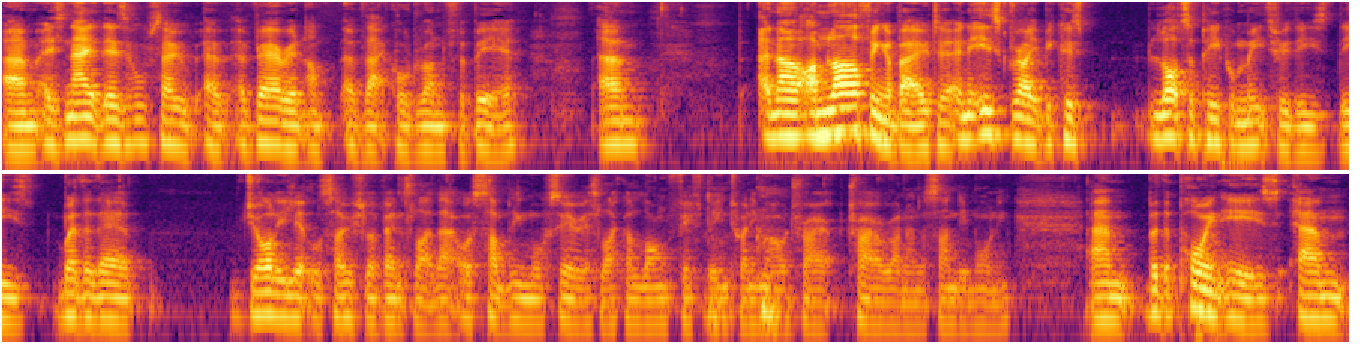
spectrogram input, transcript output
Um, it's now there's also a, a variant of, of, that called Run for Beer, um, and I, am laughing about it, and it is great because lots of people meet through these these whether they're jolly little social events like that, or something more serious like a long 15, 20 mile trail, trail run on a Sunday morning. Um, but the point is, um,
